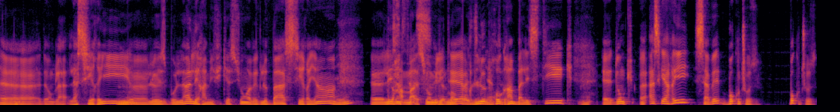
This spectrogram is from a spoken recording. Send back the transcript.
euh, mhm. donc la, Syrie, le Hezbollah, les ramifications avec le bas syrien, les installations militaires, le programme balistique. Et donc Asghari savait beaucoup de choses beaucoup de choses.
